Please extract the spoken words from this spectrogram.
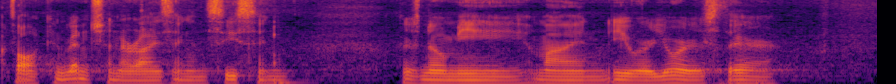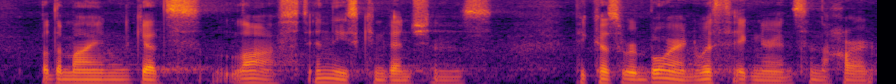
It's all convention arising and ceasing. There's no me, mine, you, or yours there. But the mind gets lost in these conventions because we're born with ignorance in the heart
